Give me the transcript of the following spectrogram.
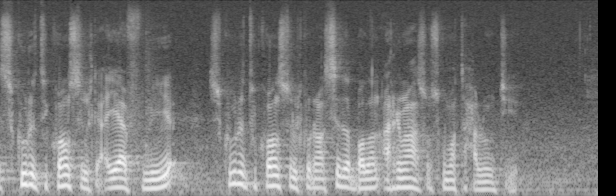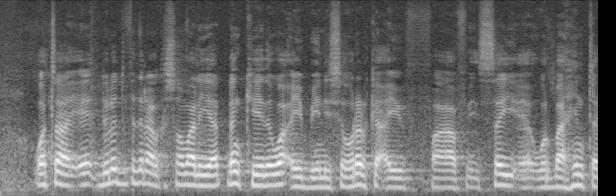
security councilka ayaa fuliya. Security councilkuna sida badan arrimahaas iskuma taxaluujiyo wata dowladda federaalk soomaaliya dhankeeda waa ay beenisay wararka ay faafisay warbaahinta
